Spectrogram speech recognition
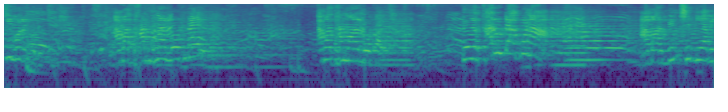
কি মনে করেছিস? আমার ধান ভাঙার লোক নেই? আমার ধান মারার লোক আছে। তোদের কারু ডাকবো না? আমার মিক্সি নিয়ে আমি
